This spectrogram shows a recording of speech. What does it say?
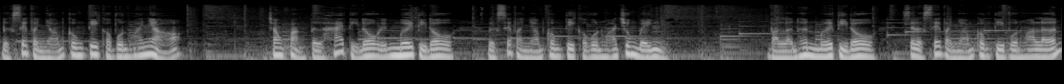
được xếp vào nhóm công ty có vốn hóa nhỏ. Trong khoảng từ 2 tỷ đô đến 10 tỷ đô được xếp vào nhóm công ty có vốn hóa trung bình. Và lớn hơn 10 tỷ đô sẽ được xếp vào nhóm công ty vốn hóa lớn.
